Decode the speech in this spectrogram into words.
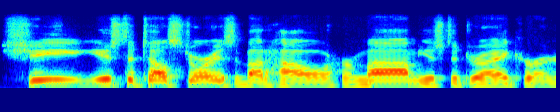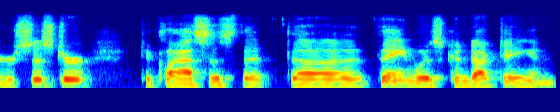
She used to tell stories about how her mom used to drag her and her sister to classes that uh, Thane was conducting, and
